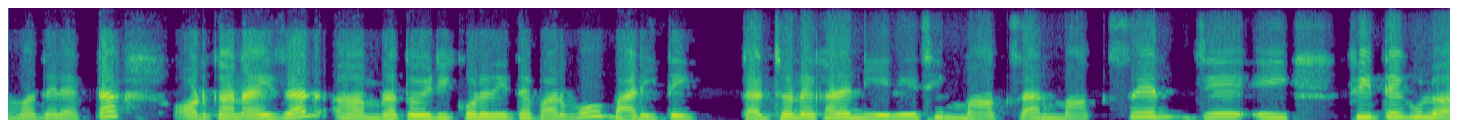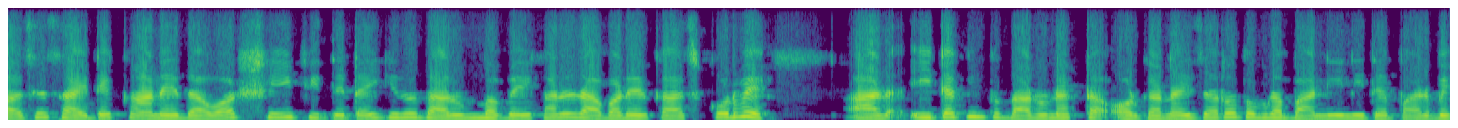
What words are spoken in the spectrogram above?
আমাদের একটা অর্গানাইজার আমরা তৈরি করে নিতে পারব বাড়িতেই। তার জন্য এখানে নিয়ে নিয়েছি মাস্ক আর মাস্কের যে এই ফিতেগুলো আছে সাইডে কানে দেওয়ার সেই ফিতেটাই কিন্তু দারুণভাবে এখানে রাবারের কাজ করবে। আর এইটা কিন্তু দারুণ একটা অর্গানাইজারও তোমরা বানিয়ে নিতে পারবে।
